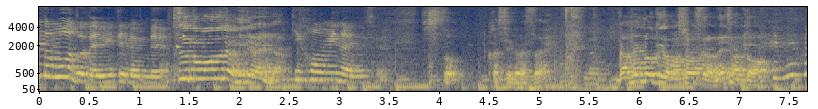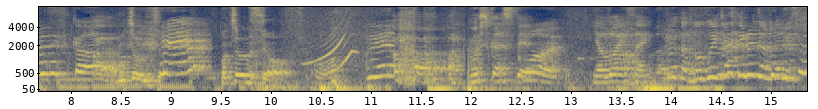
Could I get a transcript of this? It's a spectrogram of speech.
ートモードで見てるんで。普通のモードでは見てないんだ。基本見ないですね。ちょっと貸してください。画面録画もしますからねちゃんと。えこれですか？はいもちろんですよ。もちろんですよ。もしかしてやばいサイトとか覗いちゃってるんじゃないですか？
